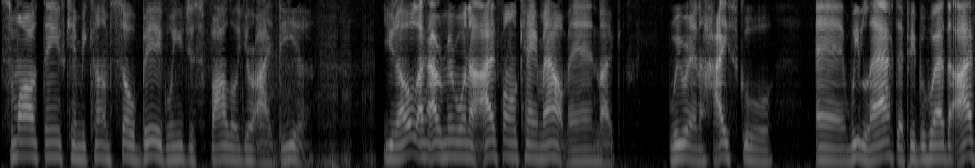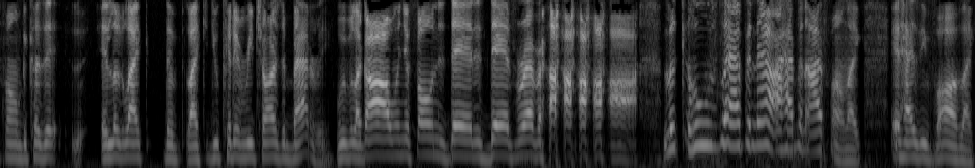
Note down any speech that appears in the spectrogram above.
small things can become so big when you just follow your idea. You know, like I remember when the iPhone came out, man, like we were in high school and we laughed at people who had the iPhone because it it looked like the like you couldn't recharge the battery. We were like, "Oh, when your phone is dead, it's dead forever." Look who's laughing now. I have an iPhone. Like it has evolved. Like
